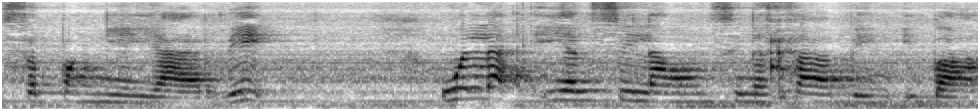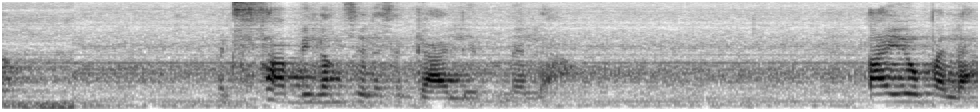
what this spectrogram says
sa pangyayari. Wala yan silang sinasabing iba. Nagsasabi lang sila sa galit nila. Tayo pala.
